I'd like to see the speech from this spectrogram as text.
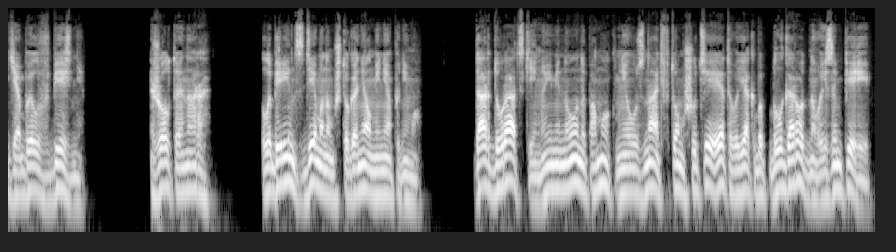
Я был в бездне. Желтая нора. Лабиринт с демоном, что гонял меня по нему. Дар дурацкий, но именно он и помог мне узнать в том шуте этого якобы благородного из империи.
